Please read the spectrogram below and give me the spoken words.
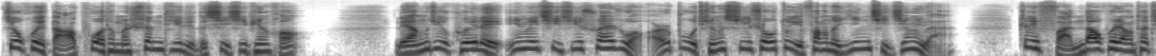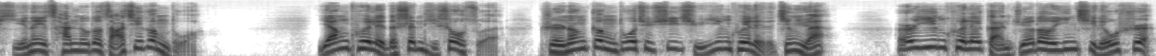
就会打破他们身体里的气息平衡。”两具傀儡因为气息衰弱而不停吸收对方的阴气精元，这反倒会让他体内残留的杂气更多。阳傀儡的身体受损，只能更多去吸取阴傀儡的精元，而阴傀儡感觉到的阴气流失，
